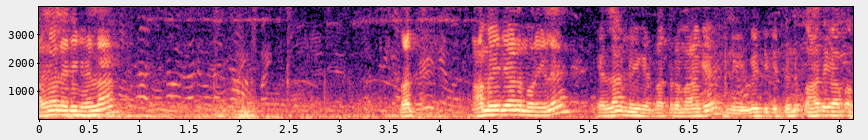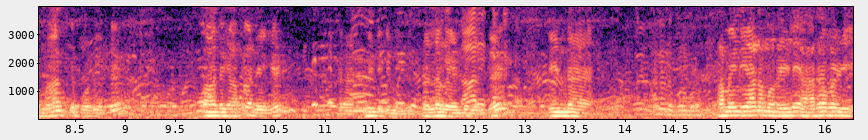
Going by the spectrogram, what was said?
அதனால நீங்க எல்லாம் அமைதியான முறையில் எல்லாம் நீங்கள் பத்திரமாக நீங்கள் வீட்டுக்கு சென்று பாதுகாப்பாக மாஸ்க் போட்டுக்கிட்டு பாதுகாப்பாக நீங்கள் வீட்டுக்கு நீங்கள் செல்ல வேண்டும் என்று இந்த அமைதியான முறையிலே அறவழி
